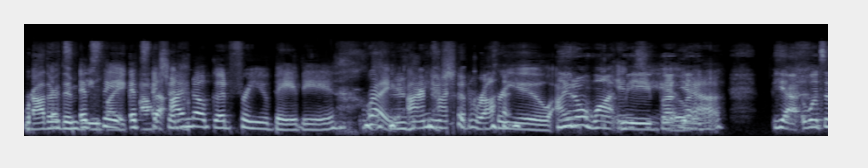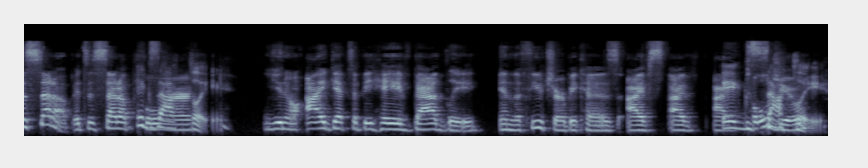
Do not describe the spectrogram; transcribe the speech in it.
rather it's, than being it's the, like, it's the, I'm no good for you, baby. Right. I'm not good run. for you. You I'm don't want me, but you. yeah. Yeah. Well, it's a setup. It's a setup for, exactly. You know, I get to behave badly in the future because I've I've I've exactly. told you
